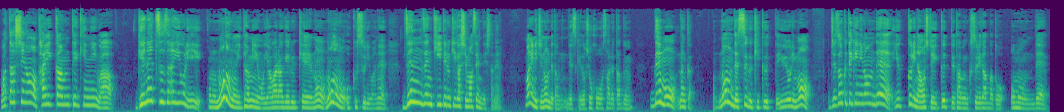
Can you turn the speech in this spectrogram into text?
私の体感的には、解熱剤より、この喉の痛みを和らげる系の喉のお薬はね、全然効いてる気がしませんでしたね。毎日飲んでたんですけど、処方された分。でも、なんか、飲んですぐ効くっていうよりも、持続的に飲んで、ゆっくり治していくっていう多分薬だったと思うんで、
